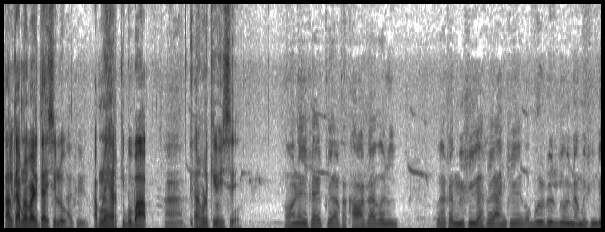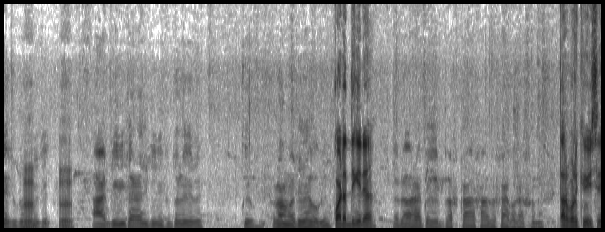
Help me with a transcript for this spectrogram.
কালকে আপনার বাড়িতে আইছিল। আছিল আপনি হ্যার কি বাপ? হ্যাঁ। তারপরে কি হয়েছে ওখানে এই সাইড একটা খাওয়া দাওয়া করি একটা মেশিন আছে আনছে গুড় টুড়ি দিবি না মেশিন দিয়ে আর জিনিস আর জিনিস চলে যাবে রওনা হতে যাব কয়টার দিকে এটা? দশটা সাড়ে দশটা সময় তারপরে কি হয়েছে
